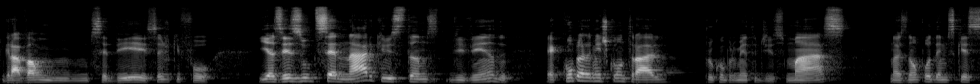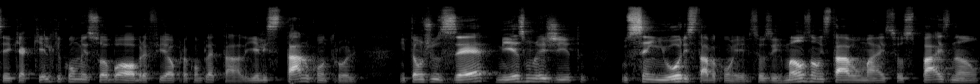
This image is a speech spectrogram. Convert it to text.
gravar um CD, seja o que for. E às vezes o cenário que estamos vivendo é completamente contrário para o cumprimento disso. Mas nós não podemos esquecer que aquele que começou a boa obra é fiel para completá-la. E ele está no controle. Então José, mesmo no Egito, o Senhor estava com ele. Seus irmãos não estavam mais, seus pais não.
